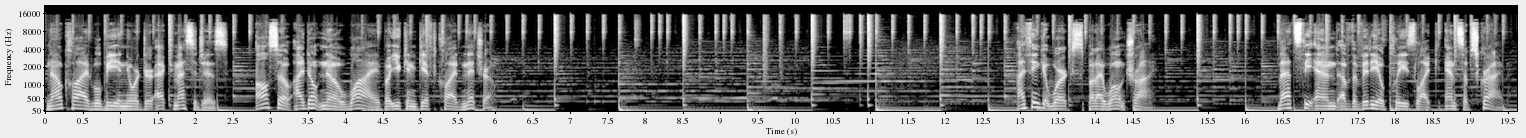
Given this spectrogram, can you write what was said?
Now Clyde will be in your direct messages. Also, I don't know why, but you can gift Clyde Nitro. I think it works, but I won't try. That's the end of the video please like and subscribe.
